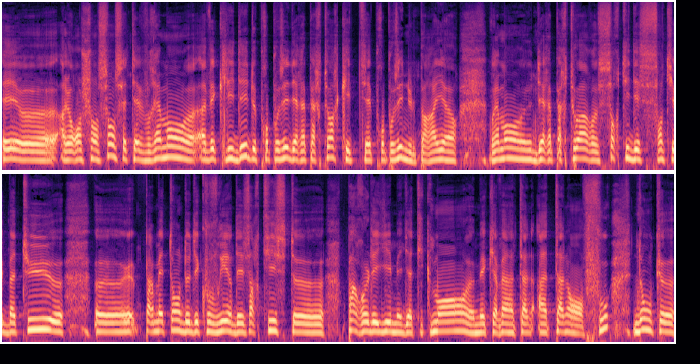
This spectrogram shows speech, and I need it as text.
et euh, alors en chanson, c'était vraiment euh, avec l'idée de proposer des répertoires qui étaient proposés nulle part ailleurs. Vraiment des répertoires sortis des sentiers battus, permettant de découvrir des artistes pas relayés médiatiquement, mais qui avaient un, ta- un talent fou. Euh,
